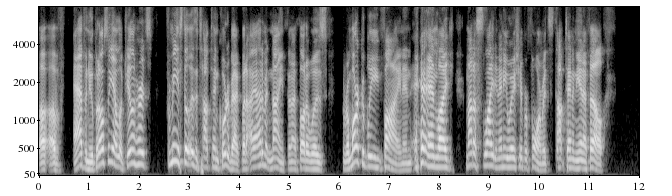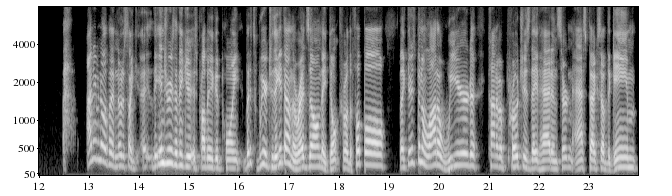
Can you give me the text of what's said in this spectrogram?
of avenue. But also, yeah, look, Jalen Hurts for me, it still is a top 10 quarterback, but I had him at ninth and I thought it was remarkably fine and and like not a slight in any way, shape, or form. It's top 10 in the NFL. I don't even know if I've noticed like uh, the injuries, I think is probably a good point, but it's weird too. They get down the red zone, they don't throw the football. Like there's been a lot of weird kind of approaches they've had in certain aspects of the game.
